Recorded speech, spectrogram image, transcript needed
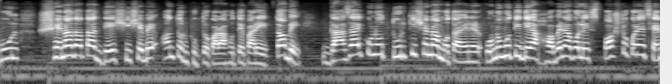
মূল সেনাদাতা দেশ হিসেবে অন্তর্ভুক্ত করা হতে পারে। তবে গাজায় কোনো তুর্কি সেনা মোতায়েনের অনুমতি দেয়া হবে না বলে স্পষ্ট করেছেন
